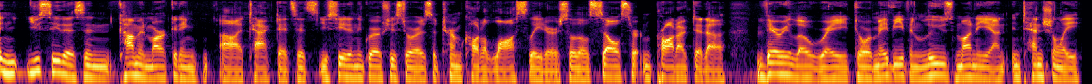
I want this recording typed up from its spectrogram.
And you see this in common marketing uh, tactics. It's you see it in the grocery store as a term called a loss leader. So they'll sell certain product at a very low rate, or maybe even lose money on, intentionally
